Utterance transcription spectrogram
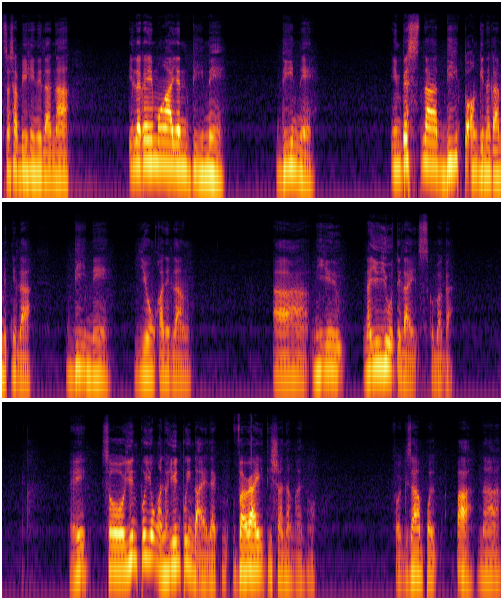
sasabihin nila na ilagay mo nga yan dine. Dine. Imbes na dito ang ginagamit nila, dine yung kanilang uh, na-utilize, kumbaga. Okay? So, yun po yung ano, yun po yung dialect. Variety siya ng ano. For example, pa, na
